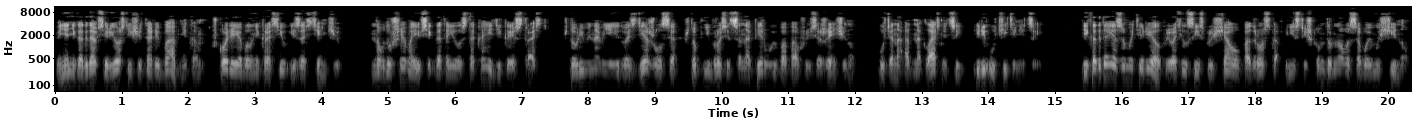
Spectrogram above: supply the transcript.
Меня никогда всерьез не считали бабником, в школе я был некрасив и застенчив, но в душе моей всегда таилась такая дикая страсть, что временами я едва сдерживался, чтобы не броситься на первую попавшуюся женщину, будь она одноклассницей или учительницей. И когда я заматерел, превратился из прыщавого подростка в не слишком дурного собой мужчину,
